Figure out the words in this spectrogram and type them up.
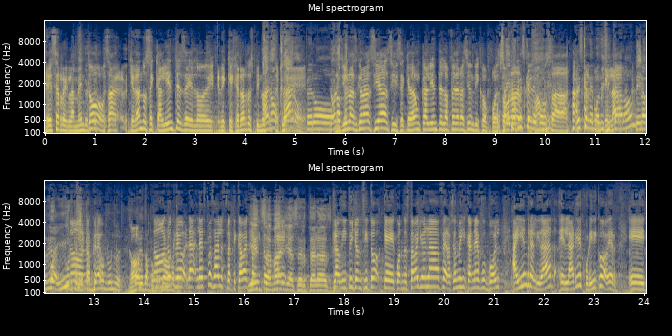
ese reglamento, o sea, quedándose calientes de lo de, de que Gerardo Espinosa Ah, no, se claro, fue. pero- No, Les no, dio pero- las gracias y se quedaron calientes la federación, dijo, pues O sea, ahora ¿crees que le, vamos a ¿crees que le a modificaron, Pero por- ahí? porque- que No, le no cambiaron creo. un... No. yo tampoco. No, no, creo. La, la vez pasada les platicaba, Claudito. Piensa mal que- y acertarás. Claudito y Johncito, que cuando estaba yo en la Federación Mexicana de Fútbol, ahí en realidad el área de jurídico, a ver, eh,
